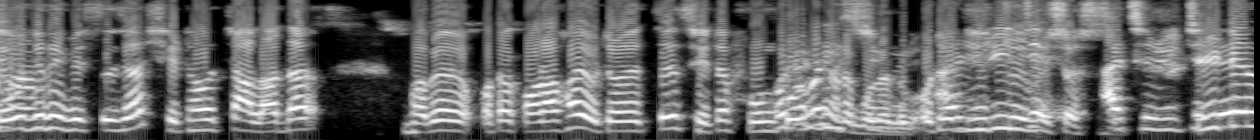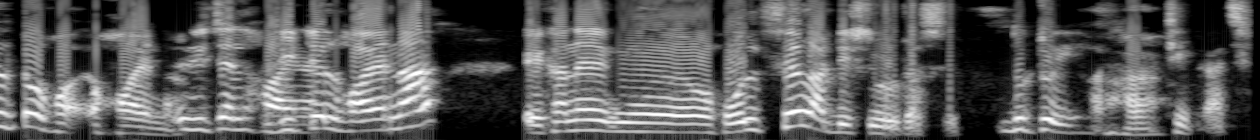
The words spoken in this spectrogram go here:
সেও। যদি বেচতে চায় সেটা হচ্ছে আলাদা ভাবে ওটা করা হয় ওটা হচ্ছে সেটা ফোন করবেন ওটা বলে দেবো ওটা রিটেল আচ্ছা তো হয়- হয় না। রিটেল হয় না এখানে হোলসেল আর ডিস্ট্রিবিউটারশিপ দুটোই হয়। হ্যাঁ। ঠিক আছে।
